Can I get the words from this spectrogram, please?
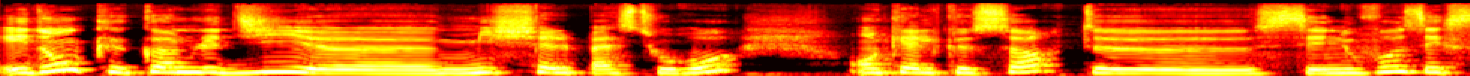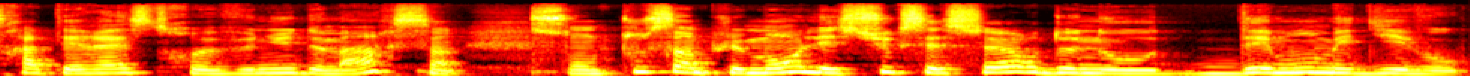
Et donc, comme le dit euh, Michel Pastoureau, en quelque sorte, euh, ces nouveaux extraterrestres venus de Mars sont tout simplement les successeurs de nos démons médiévaux.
